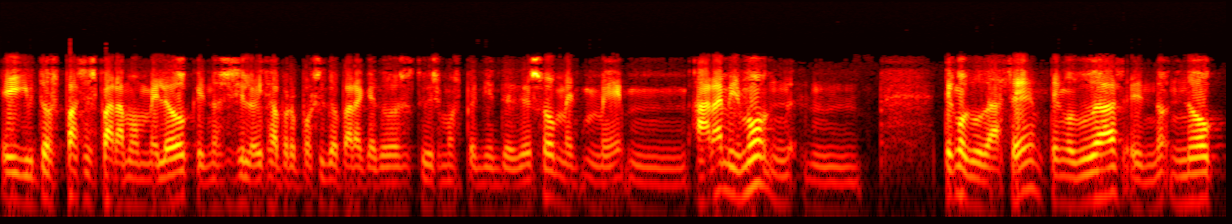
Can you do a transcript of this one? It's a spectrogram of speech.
y dos pases para Montmeló, que no sé si lo hizo a propósito para que todos estuviésemos pendientes de eso. Me, me, mm, ahora mismo mm, tengo dudas, ¿eh? Tengo dudas. Eh, no, no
